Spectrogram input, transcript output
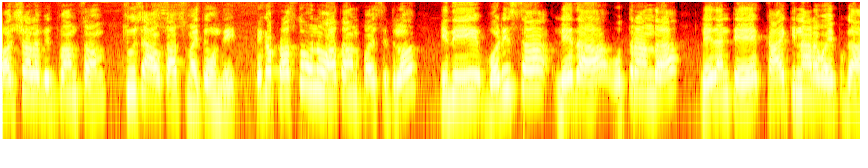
వర్షాల విధ్వంసం చూసే అవకాశం అయితే ఉంది. ఇక ప్రస్తుతం ఉన్న వాతావరణ పరిస్థితిలో ఇది ఒడిస్సా లేదా ఉత్తరాంధ్ర లేదంటే కాకినాడ వైపుగా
